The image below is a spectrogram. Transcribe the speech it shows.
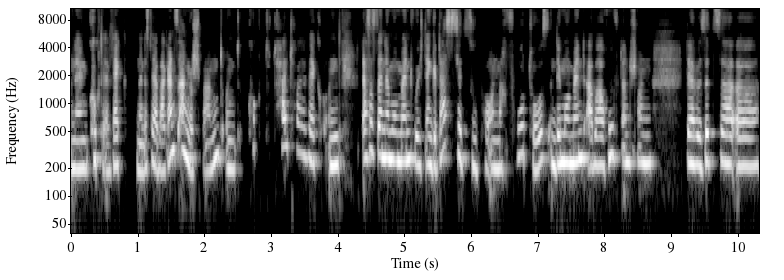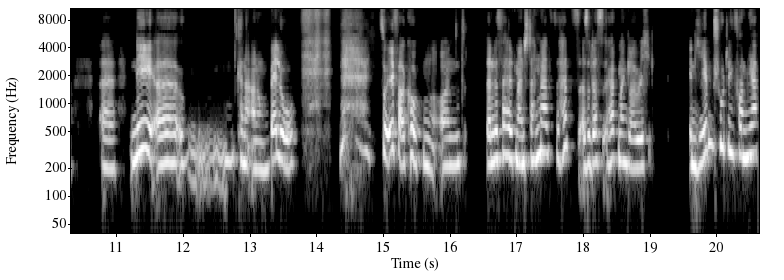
Und dann guckt er weg. Und dann ist er aber ganz angespannt und guckt total toll weg. Und das ist dann der Moment, wo ich denke, das ist jetzt super und mache Fotos. In dem Moment aber ruft dann schon der Besitzer, äh, äh, nee, äh, keine Ahnung, Bello, zu Eva gucken. Und dann ist halt mein Standardsatz, also das hört man, glaube ich, in jedem Shooting von mir,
